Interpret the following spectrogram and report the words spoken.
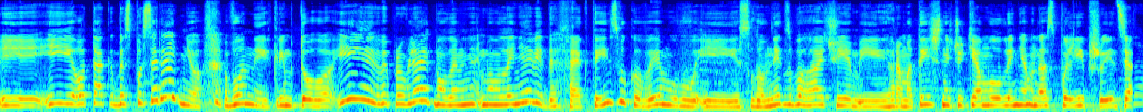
І, і отак безпосередньо вони, крім того, і виправляють мовлен- мовленнєві дефекти, і звукову мову, і словник збагачуємо, і граматичне чуття мовлення у нас поліпшується.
